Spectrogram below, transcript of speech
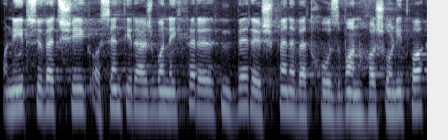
A népszövetség a Szentírásban egy veres fenevethoz van hasonlítva,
